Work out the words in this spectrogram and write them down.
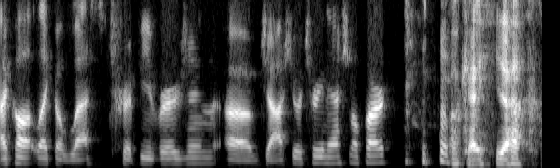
I call it like a less trippy version of Joshua Tree National Park. okay, yeah.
